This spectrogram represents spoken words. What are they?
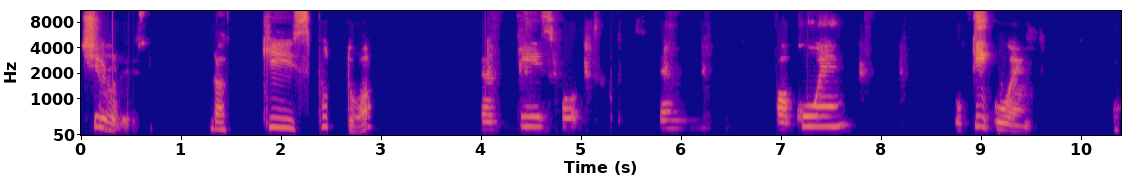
白です。ラッキースポットは？ラッキースポット。あ、公園？大きい公園大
